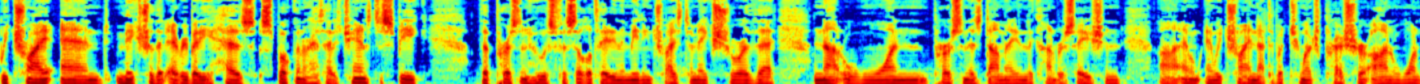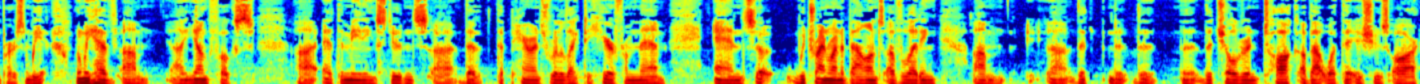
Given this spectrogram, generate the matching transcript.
We try and make sure that everybody has spoken or has had a chance to speak the person who is facilitating the meeting tries to make sure that not one person is dominating the conversation, uh, and, and, we try not to put too much pressure on one person. We when we have um, uh, young folks uh, at the meeting, students, uh, the the parents really like to hear from them, and so we try and run a balance of letting um, uh, the, the the the, the children talk about what the issues are,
